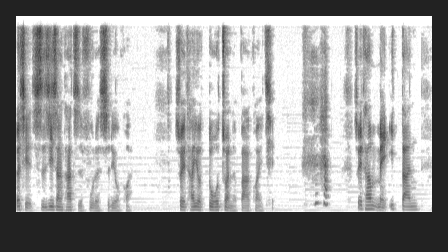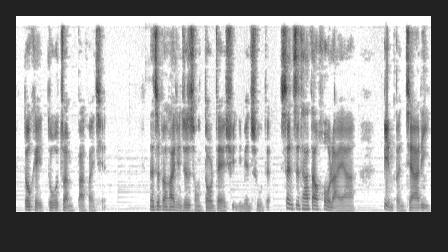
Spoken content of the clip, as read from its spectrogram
而且实际上他只付了十六块，所以他又多赚了八块钱。所以他每一单都可以多赚八块钱。那这八块钱就是从 DoorDash 里面出的。甚至他到后来啊，变本加厉，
